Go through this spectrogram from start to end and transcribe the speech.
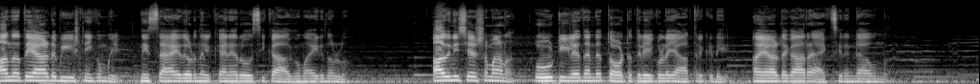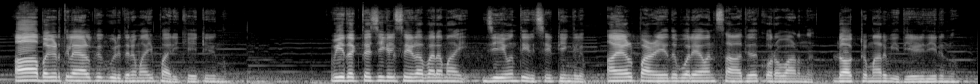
അന്നത്തെ ആട് ഭീഷണിക്ക് മുമ്പിൽ നിസ്സഹായതയോടെ നിൽക്കാനേ റോസിക്ക് ആകുമായിരുന്നുള്ളൂ. അതിനുശേഷമാണ് ഊട്ടിയിലെ തന്റെ തോട്ടത്തിലേക്കുള്ള യാത്രക്കിടയിൽ അയാളുടെ കാർ ആക്സിഡന്റ് ആവുന്നു ആ അപകടത്തിൽ അയാൾക്ക് ഗുരുതരമായി പരിക്കേറ്റിരുന്നു. വിദഗ്ധ ചികിത്സയുടെ ഫലമായി ജീവൻ തിരിച്ചിട്ടിയെങ്കിലും അയാൾ പഴയതുപോലെ ആവാൻ സാധ്യത കുറവാണെന്ന് ഡോക്ടർമാർ വിധിയെഴുതിയിരുന്നു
